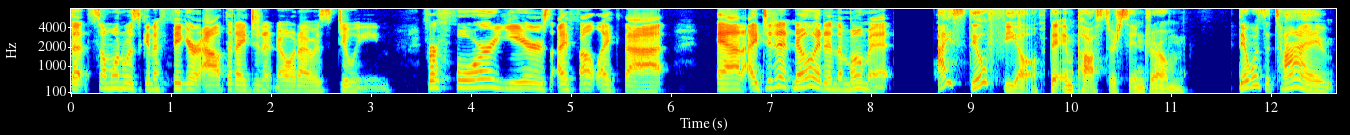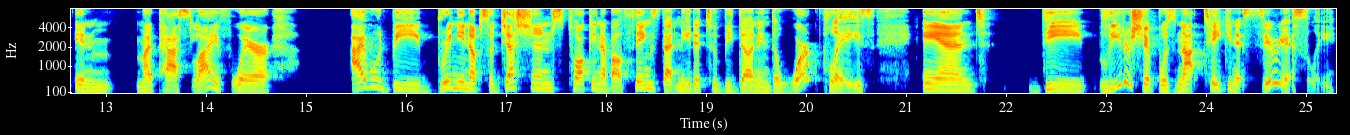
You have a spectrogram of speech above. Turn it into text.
that someone was going to figure out that I didn't know what I was doing. For four years, I felt like that. And I didn't know it in the moment. I still feel the imposter syndrome. There was a time in my past life where I would be bringing up suggestions, talking about things that needed to be done in the workplace. And the leadership was not taking it seriously.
